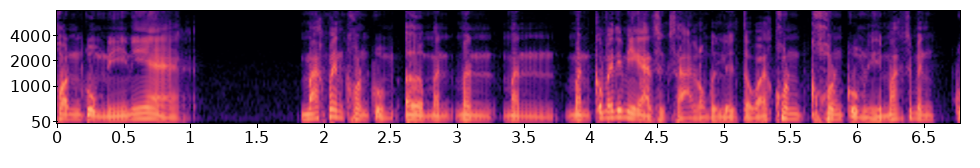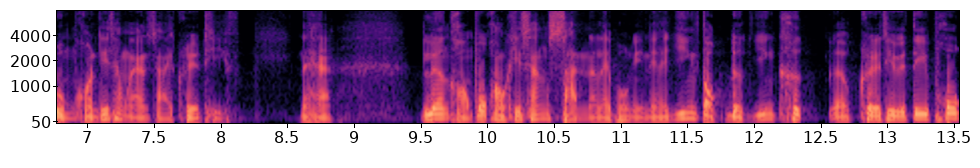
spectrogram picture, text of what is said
คนกลุ่มนี้เนี่ย มักเป็นคนกลุ่มเออมันมันมันมันก็ไม่ได้มีการศึกษาลงไปลึก แต่ว่าคนคนกลุ่มนี้มักจะเป็นกลุ่มคนที่ทำงานสายครีเอทีฟนะฮะเรื่องของพวกความคิดสร้างสรรค์อะไรพวกนี้เนี่ยยิ่งตกดึกยิ่งคึกแล้ว creativity พุ่ง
